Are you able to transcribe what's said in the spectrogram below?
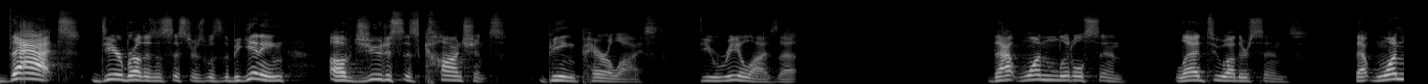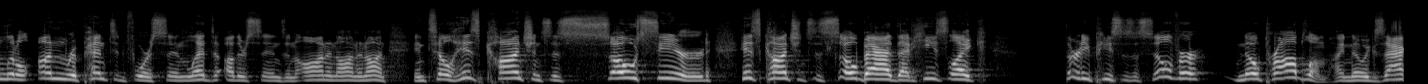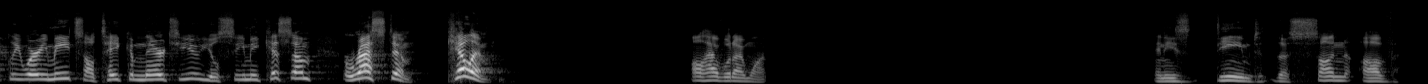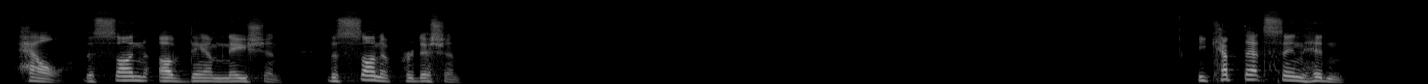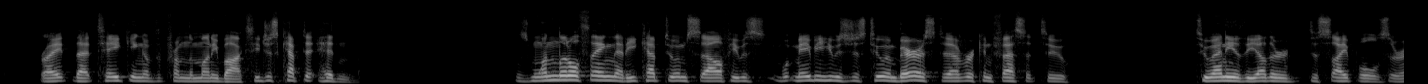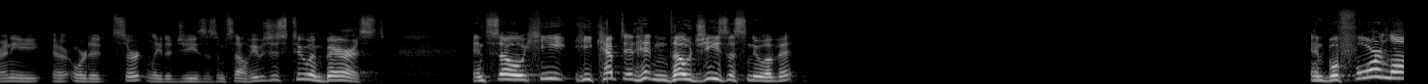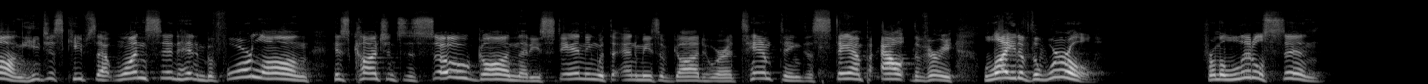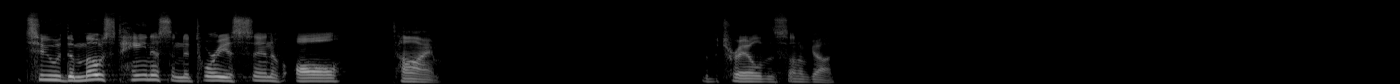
That, dear brothers and sisters, was the beginning of Judas's conscience being paralyzed. Do you realize that? That one little sin led to other sins. That one little unrepented for sin led to other sins, and on and on and on until his conscience is so seared, his conscience is so bad that he's like 30 pieces of silver no problem. I know exactly where he meets. I'll take him there to you. You'll see me kiss him, arrest him, kill him. I'll have what I want. And he's deemed the son of hell, the son of damnation, the son of perdition. He kept that sin hidden right? That taking of from the money box. He just kept it hidden. There's one little thing that he kept to himself. He was maybe he was just too embarrassed to ever confess it to to any of the other disciples or any or to certainly to Jesus himself. He was just too embarrassed. And so he he kept it hidden though Jesus knew of it. And before long, he just keeps that one sin hidden. Before long, his conscience is so gone that he's standing with the enemies of God who are attempting to stamp out the very light of the world from a little sin to the most heinous and notorious sin of all time the betrayal of the Son of God.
